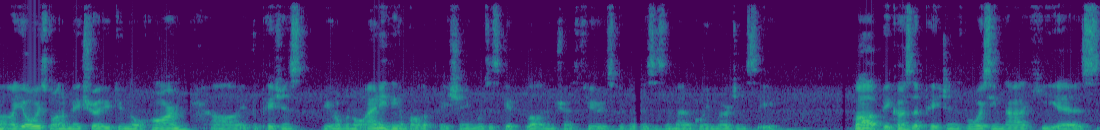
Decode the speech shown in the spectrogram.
uh, you always want to make sure you do no harm. Uh, if the patient you don't know anything about the patient, you would just give blood and transfuse because this is a medical emergency. But because the patient is voicing that he is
